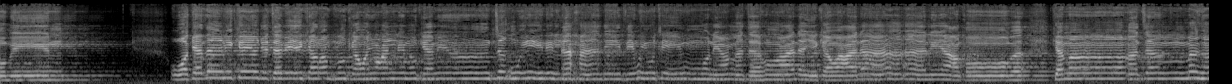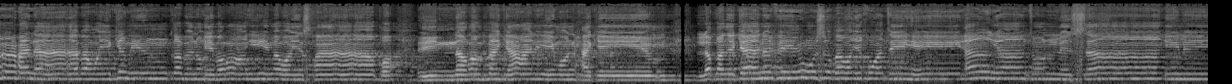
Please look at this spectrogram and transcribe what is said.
مبين. وكذلك يجتبيك ربك ويعلمك من تأويل الأحاديث ويتم نعمته عليك وعلى آل يعقوب. كما أتمها على أبويك من قبل إبراهيم وإسحاق. إن ربك عليم حكيم. لقد كان في يوسف وإخوته آيات للسائلين.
